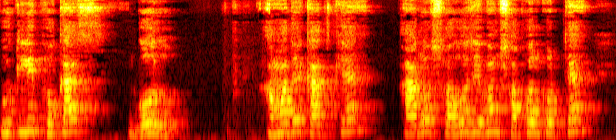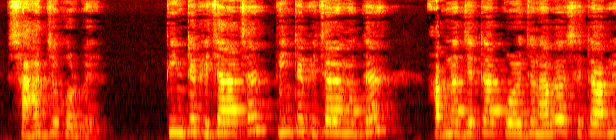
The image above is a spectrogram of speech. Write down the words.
উইকলি ফোকাস গোল আমাদের কাজকে আরও সহজ এবং সফল করতে সাহায্য করবে। তিনটে ফিচার আছে, তিনটে ফিচারের মধ্যে আপনার যেটা প্রয়োজন হবে সেটা আপনি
